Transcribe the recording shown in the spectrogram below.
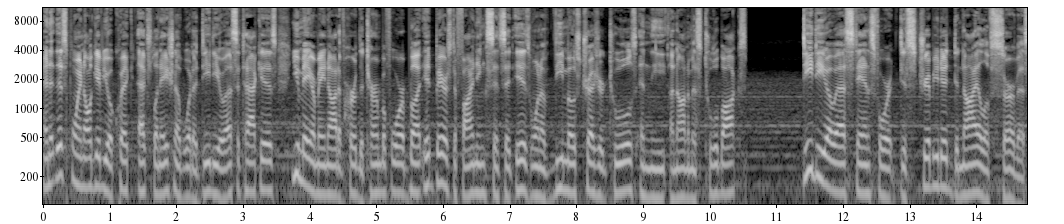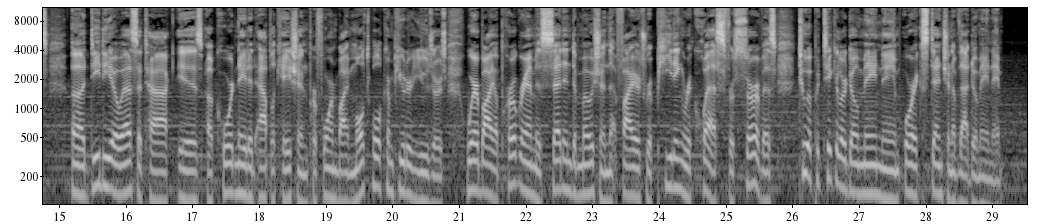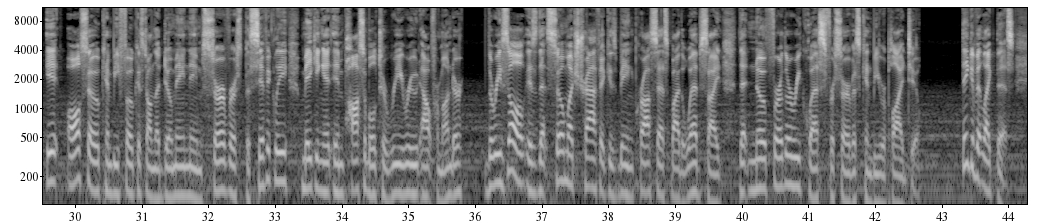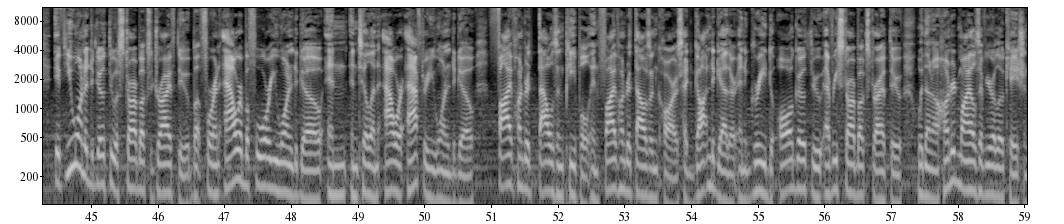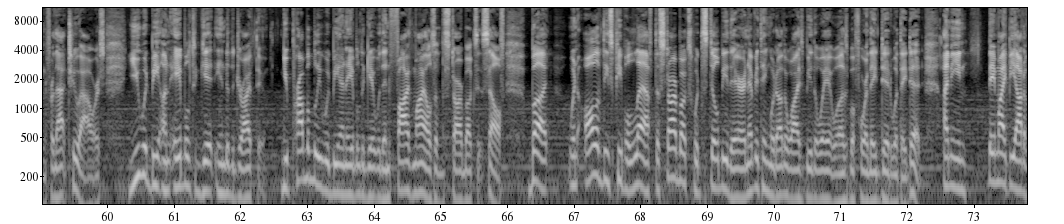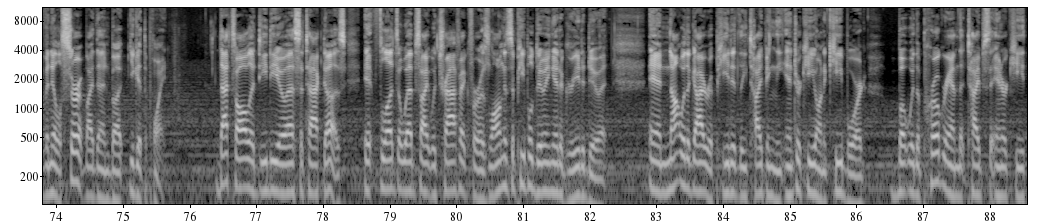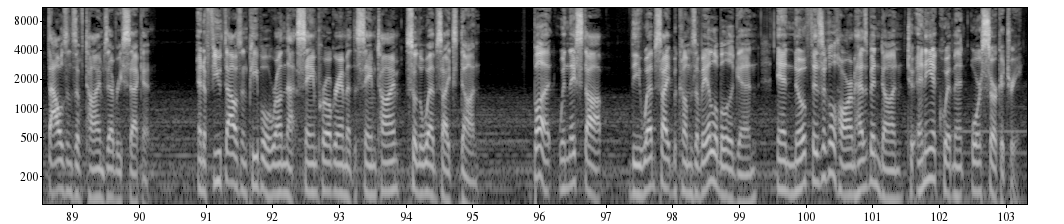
And at this point, I'll give you a quick explanation of what a DDoS attack is. You may or may not have heard the term before, but it bears defining since it is one of the most treasured tools in the Anonymous toolbox. DDoS stands for Distributed Denial of Service. A DDoS attack is a coordinated application performed by multiple computer users whereby a program is set into motion that fires repeating requests for service to a particular domain name or extension of that domain name. It also can be focused on the domain name server specifically, making it impossible to reroute out from under. The result is that so much traffic is being processed by the website that no further requests for service can be replied to. Think of it like this if you wanted to go through a Starbucks drive through, but for an hour before you wanted to go and until an hour after you wanted to go, 500,000 people in 500,000 cars had gotten together and agreed to all go through every Starbucks drive through within 100 miles of your location for that two hours, you would be unable to get into the drive through. You probably would be unable to get within five miles of the Starbucks itself. But when all of these people left, the Starbucks would still be there and everything would otherwise be the way it was before they did what they did. I mean, they might be out of vanilla syrup by then, but you get the point. That's all a DDoS attack does. It floods a website with traffic for as long as the people doing it agree to do it. And not with a guy repeatedly typing the enter key on a keyboard, but with a program that types the enter key thousands of times every second. And a few thousand people run that same program at the same time, so the website's done. But when they stop, the website becomes available again, and no physical harm has been done to any equipment or circuitry.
